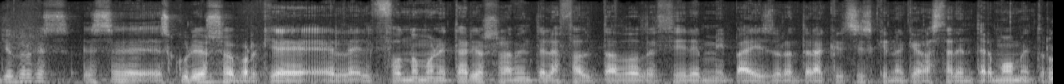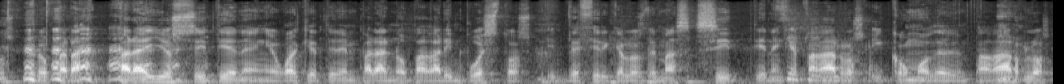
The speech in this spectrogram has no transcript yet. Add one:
Yo creo que es, es, curioso porque el, Fondo Monetario solamente le ha faltado decir en mi país durante la crisis que no hay que gastar en termómetros, pero para, para ellos sí tienen, igual que tienen para no pagar impuestos y decir que los demás sí tienen que pagarlos y cómo deben pagarlos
